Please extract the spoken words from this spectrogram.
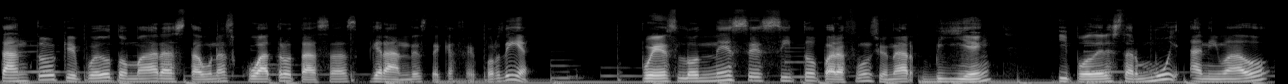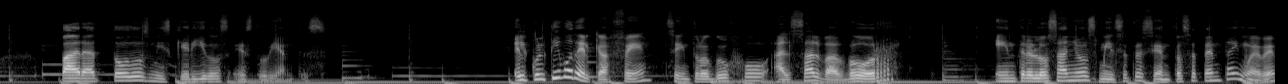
tanto que puedo tomar hasta unas 4 tazas grandes de café por día. Pues lo necesito para funcionar bien y poder estar muy animado para todos mis queridos estudiantes. El cultivo del café se introdujo al Salvador entre los años 1779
